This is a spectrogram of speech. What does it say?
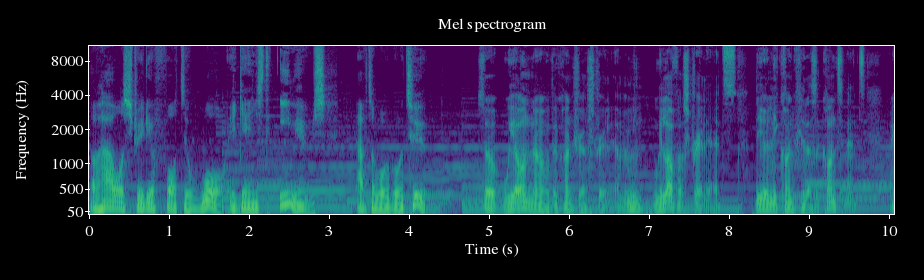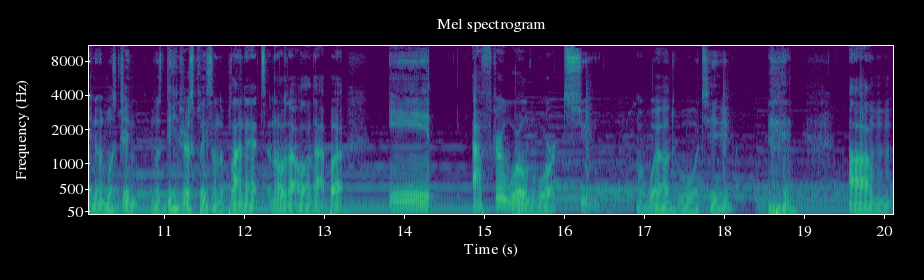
of how Australia fought a war against emus after World War II. So we all know the country Australia. I mean, we love Australia. It's the only country that's a continent. I know most most dangerous place on the planet and all that, all of that. But in after World War II or World War II, um,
